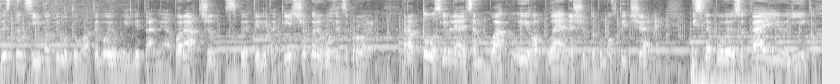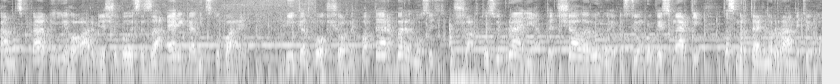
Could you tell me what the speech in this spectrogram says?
дистанційно пілотувати бойовий літальний апарат, щоб збити літаки, що перевозять зброю. Раптово з'являється Мбаку і його плем'я, щоб допомогти Чалі. Після бою з Окаєю, її коханець в Кабі і його армія, що билися за Еріка, відступають. Бійка двох чорних пантер переносить у шахту з вібранієм, де Чала руйнує костюм руки смерті та смертельно ранить його.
